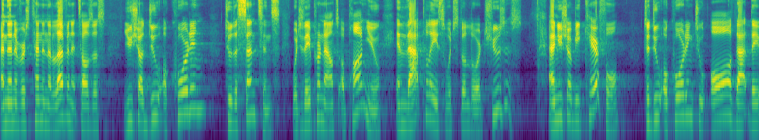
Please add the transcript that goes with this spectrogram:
And then in verse 10 and 11, it tells us, You shall do according to the sentence which they pronounce upon you in that place which the Lord chooses. And you shall be careful to do according to all that they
